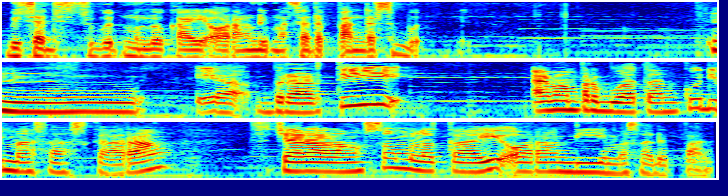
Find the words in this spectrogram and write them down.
bisa disebut melukai orang di masa depan tersebut? Hmm, ya berarti emang perbuatanku di masa sekarang secara langsung melukai orang di masa depan.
